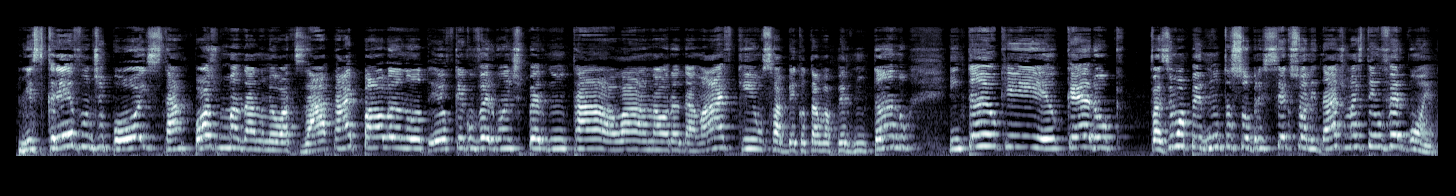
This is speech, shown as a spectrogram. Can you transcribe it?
Me escrevam depois, tá? Pode me mandar no meu WhatsApp. Ai, Paula, eu fiquei com vergonha de perguntar lá na hora da live, que iam saber que eu tava perguntando. Então eu que eu quero fazer uma pergunta sobre sexualidade, mas tenho vergonha.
